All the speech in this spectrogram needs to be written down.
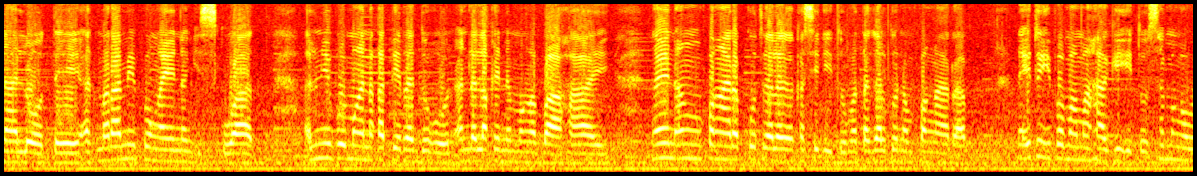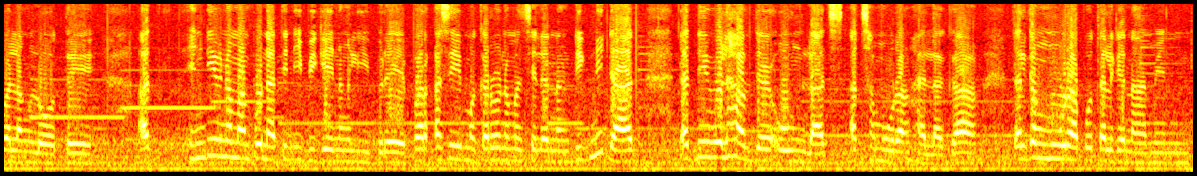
na lote at marami po ngayon nag-squat. Alam niyo po mga nakatira doon, ang lalaki ng mga bahay. Ngayon ang pangarap ko talaga kasi dito, matagal ko ng pangarap, na ito ipamamahagi ito sa mga walang lote. At hindi naman po natin ibigay ng libre para kasi magkaroon naman sila ng dignidad that they will have their own lots at sa murang halaga. Talagang mura po talaga namin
